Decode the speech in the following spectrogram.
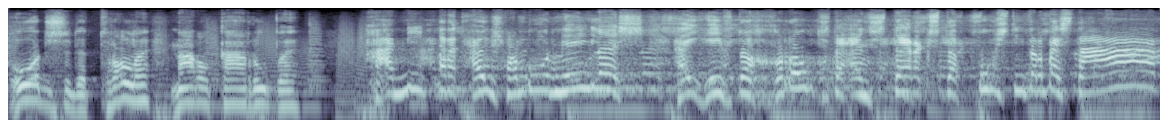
hoorden ze de trollen naar elkaar roepen... Ga niet naar het huis van boer Nelis. Hij heeft de grootste en sterkste poes die er bestaat.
